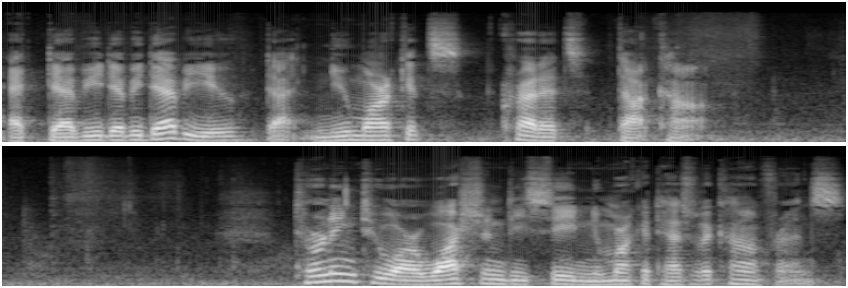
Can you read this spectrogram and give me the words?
at www.newmarketscredits.com. Turning to our Washington, D.C. New Market Tax Credit Conference,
